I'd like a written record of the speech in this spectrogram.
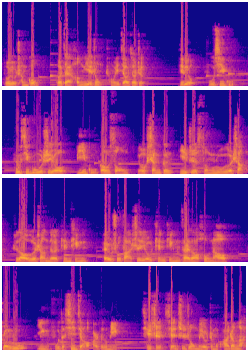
都有成功，可在行业中成为佼佼者。第六，伏羲骨，伏羲骨是由鼻骨高耸，由山根一直耸入额上，直到额上的天庭。还有说法是由天庭再到后脑，状如。隐伏的犀角而得名，其实现实中没有这么夸张啊，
